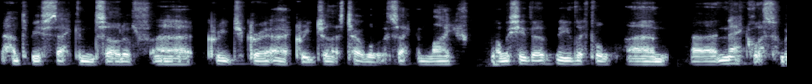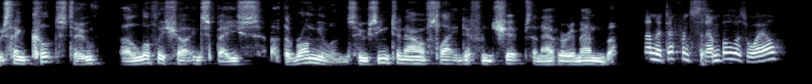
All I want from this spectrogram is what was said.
It had to be a second sort of uh, creature. Uh, creature that's terrible. A second life. And we see the the little um, uh, necklace, which then cuts to a lovely shot in space of the Romulans, who seem to now have slightly different ships than I ever remember, and a different symbol as well.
